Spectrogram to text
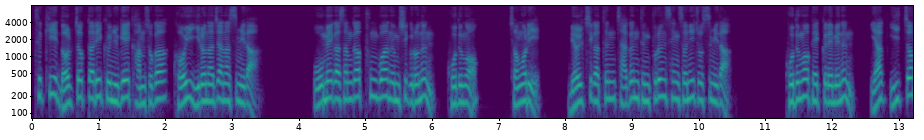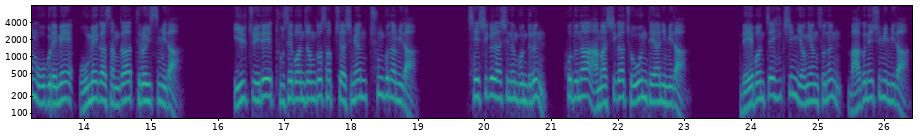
특히 넓적다리 근육의 감소가 거의 일어나지 않았습니다. 오메가3가 풍부한 음식으로는 고등어, 정어리, 멸치 같은 작은 등푸른 생선이 좋습니다. 고등어 100g에는 약 2.5g의 오메가3가 들어 있습니다. 일주일에 두세 번 정도 섭취하시면 충분합니다. 채식을 하시는 분들은 호두나 아마씨가 좋은 대안입니다. 네 번째 핵심 영양소는 마그네슘입니다.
